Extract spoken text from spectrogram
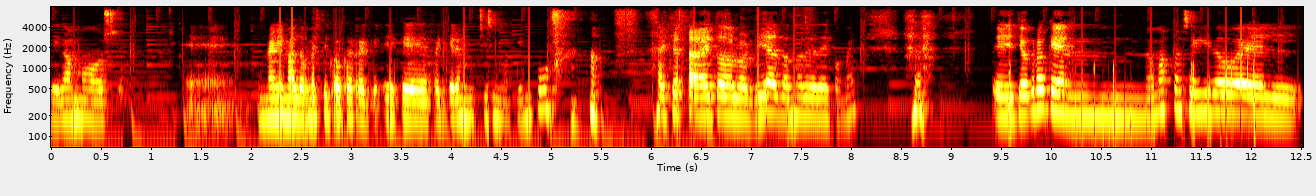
digamos, un animal doméstico que, que requiere muchísimo tiempo. Hay que estar ahí todos los días dándole de comer. Eh, yo creo que no hemos conseguido el,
